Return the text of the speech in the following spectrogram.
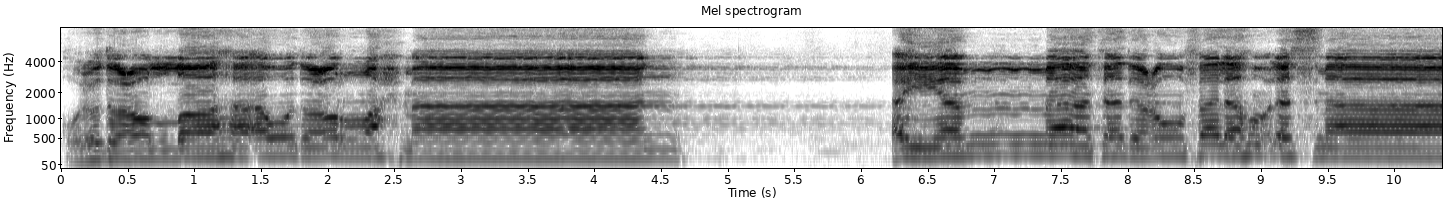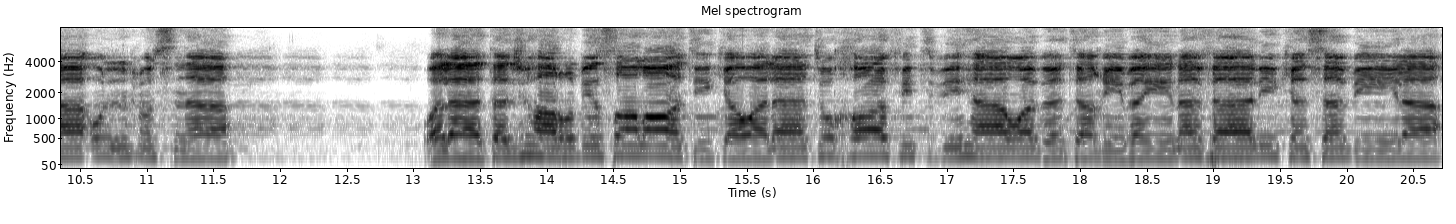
قل ادعوا الله أو ادعوا الرحمن أيما تدعوا فله الأسماء الحسنى ولا تجهر بصلاتك ولا تخافت بها وابتغ بين ذلك سبيلا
